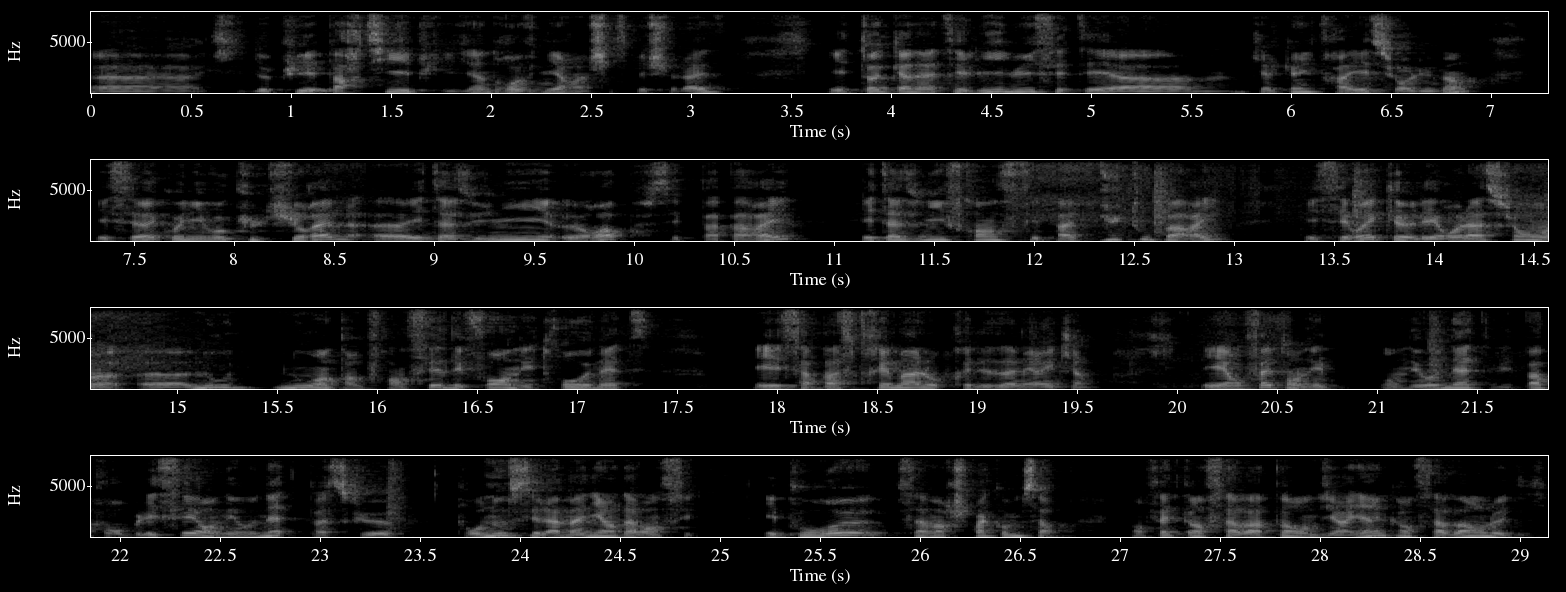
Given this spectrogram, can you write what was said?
euh, qui depuis est parti et puis il vient de revenir chez Specialized. Et Todd Canatelli, lui, c'était euh, quelqu'un qui travaillait sur l'humain. Et c'est vrai qu'au niveau culturel, États-Unis, Europe, c'est pas pareil. États-Unis, France, c'est pas du tout pareil. Et c'est vrai que les relations, nous, nous en tant que Français, des fois, on est trop honnête et ça passe très mal auprès des Américains. Et en fait, on est, on est honnête, mais pas pour blesser, on est honnête parce que pour nous, c'est la manière d'avancer. Et pour eux, ça marche pas comme ça. En fait, quand ça va pas, on dit rien, quand ça va, on le dit.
